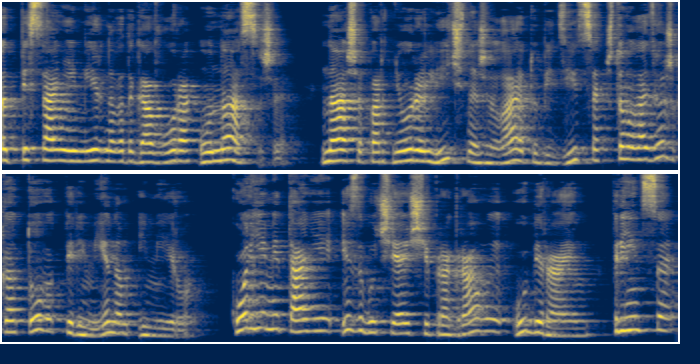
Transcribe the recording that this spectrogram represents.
«Подписание мирного договора у нас же». Наши партнеры лично желают убедиться, что молодежь готова к переменам и миру. Колья метания из обучающей программы убираем. Принца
